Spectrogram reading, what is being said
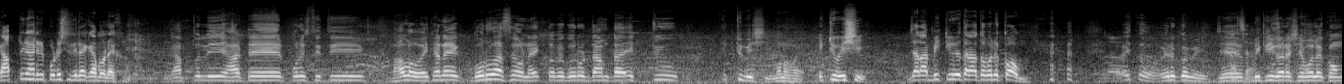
গাবতলি হাটের পরিস্থিতিটা কেমন এখন? গাবতলি হাটের পরিস্থিতি ভালো এখানে গরু আছে অনেক তবে গরুর দামটা একটু একটু বেশি মনে হয়। একটু বেশি? যারা বিক্রি করে তারা তো বলে কম। ওই তো এরকমই যে আচ্ছা। বিক্রি করে সে বলে কম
